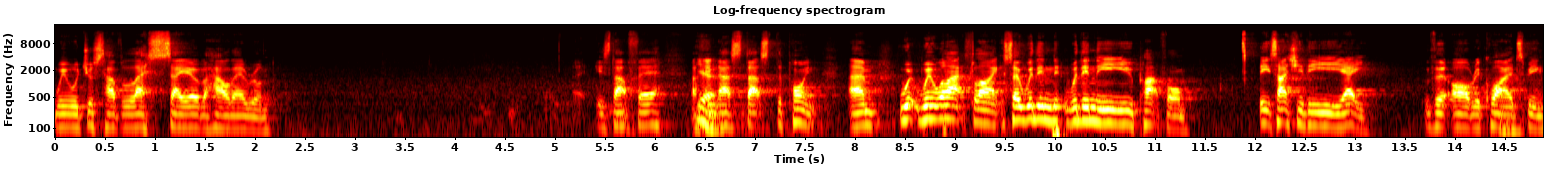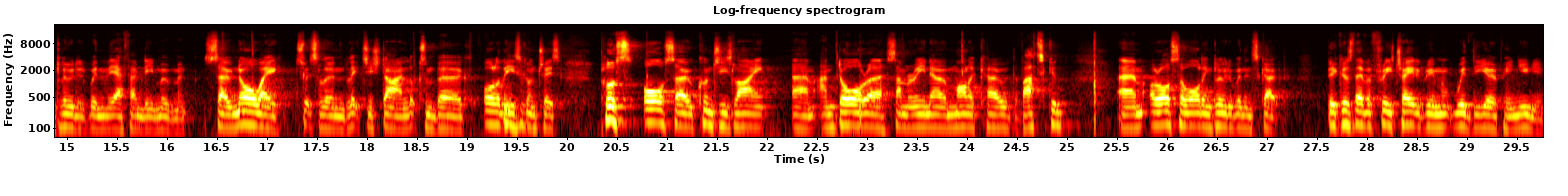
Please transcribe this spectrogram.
We will just have less say over how they're run. Is that fair? I Yeah. think that's that's the point. Um, we, we will act like so within within the EU platform. It's actually the EEA that are required to be included within the FMD movement. So Norway, Switzerland, Liechtenstein, Luxembourg, all of these countries, plus also countries like um, Andorra, San Marino, Monaco, the Vatican, um, are also all included within scope because they have a free trade agreement with the European Union,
